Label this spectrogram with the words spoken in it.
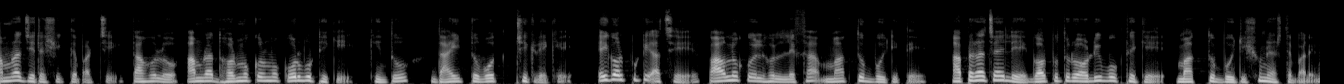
আমরা যেটা শিখতে পারছি তা হল আমরা ধর্মকর্ম করব ঠিকই, কিন্তু দায়িত্ববোধ ঠিক রেখে। এই গল্পটি আছে পাওলো কোয়েলহোর লেখা মাকতুব বইটিতে। আপনারা চাইলে গল্পতর অডিও বুক থেকে মাকতুব বইটি শুনে আসতে পারেন।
